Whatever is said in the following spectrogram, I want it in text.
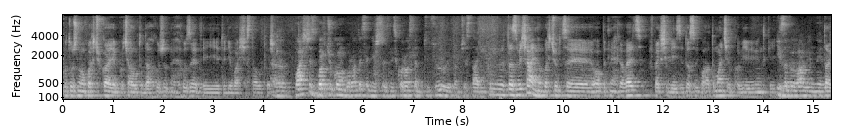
потужного Барчука і почали туди грузити, і тоді важче стало трошки. Е, Важче з Борчуком боротися, ніж з низькорослим Цюцюрою там, чи Стадіком. Е, Та звичайно, Барчук це опитний гравець в першій лізі, досить багато матчів провів, і він такий. І забивав він не Так,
